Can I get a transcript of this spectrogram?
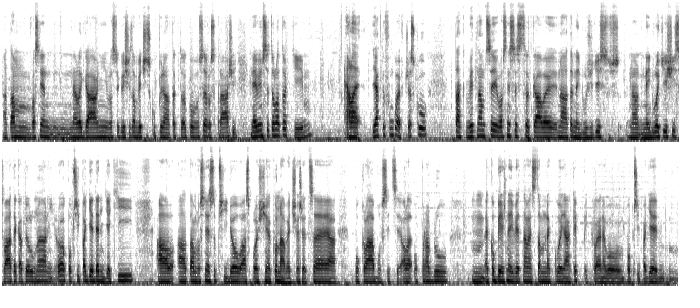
a tam vlastně nelegální, vlastně když je tam větší skupina, tak to jako se rozpráší. Nevím si tohleto tím, ale jak to funguje v Česku, tak Větnamci vlastně se setkávají na ten nejdůležitější, na nejdůležitější svátek a to je lunární rok, po případě Den dětí a, a tam vlastně se přijdou a společně jako na večeřece a poklábosici, ale opravdu mm, jako běžný Větnamec tam nekuje nějaké pikle nebo po případě mm,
